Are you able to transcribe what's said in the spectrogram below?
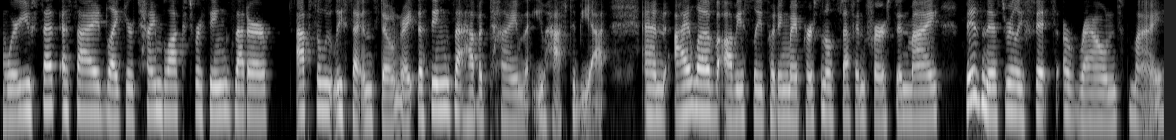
where you set aside like your time blocks for things that are absolutely set in stone, right? The things that have a time that you have to be at. And I love obviously putting my personal stuff in first, and my business really fits around my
